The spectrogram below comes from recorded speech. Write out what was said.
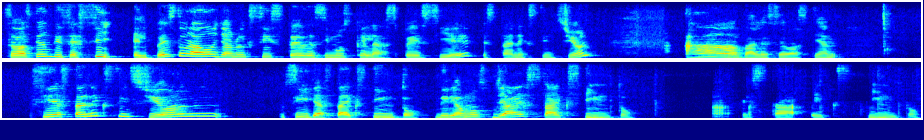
Sebastián dice, sí, el pez dorado ya no existe, decimos que la especie está en extinción. Ah, vale, Sebastián. Si está en extinción, sí, ya está extinto. Diríamos, ya está extinto. Ah, está extinto.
